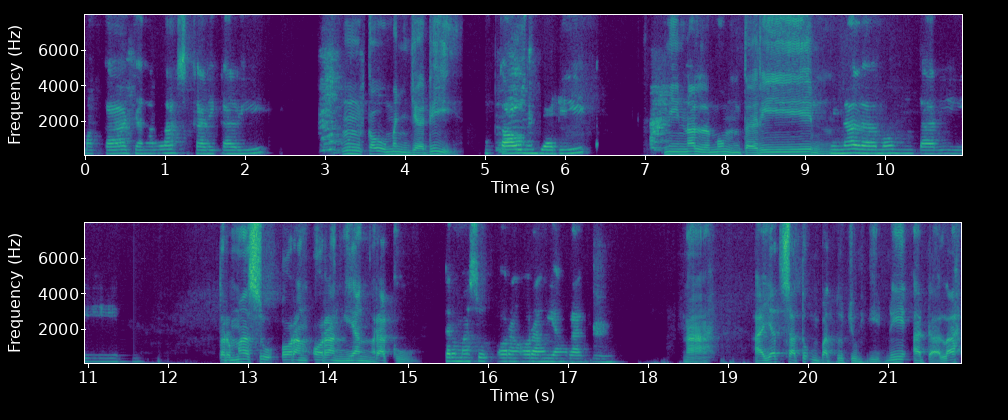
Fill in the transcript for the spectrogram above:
Maka janganlah sekali-kali. Engkau menjadi. Engkau menjadi. Minal mumtarin. Minal mumtarin. Termasuk orang-orang yang ragu. Termasuk orang-orang yang ragu. Nah, ayat 147 ini adalah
